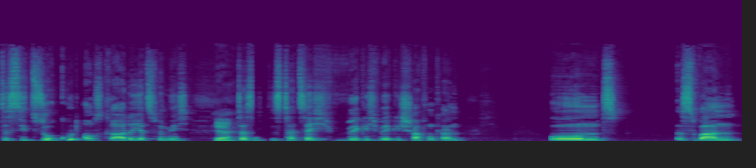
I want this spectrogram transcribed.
das sieht so gut aus gerade jetzt für mich, Ja, dass ich das tatsächlich wirklich, wirklich schaffen kann. Und es waren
